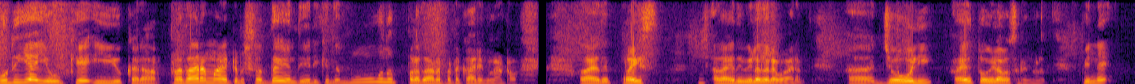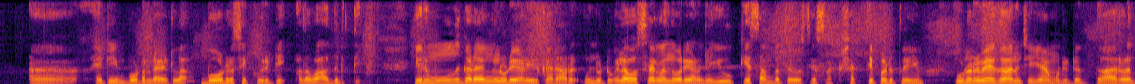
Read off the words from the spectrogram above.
പുതിയ യു കെ ഇ യു കരാർ പ്രധാനമായിട്ടും ശ്രദ്ധ കേന്ദ്രീകരിക്കുന്ന മൂന്ന് പ്രധാനപ്പെട്ട കാര്യങ്ങളാട്ടോ. അതായത് പ്രൈസ് അതായത് വില നിലവാരം ജോലി അതായത് തൊഴിലവസരങ്ങൾ പിന്നെ ഏറ്റവും ഇമ്പോർട്ടന്റ് ആയിട്ടുള്ള ബോർഡർ സെക്യൂരിറ്റി അഥവാ അതിർത്തി. ഈ ഒരു മൂന്ന് ഘടകങ്ങളിലൂടെയാണ് ഈ കരാർ മുന്നോട്ട് പോകുന്നത് തൊഴിലവസരങ്ങൾ എന്ന് പറയുകയാണെങ്കിൽ യു കെ സമ്പദ് വ്യവസ്ഥയെ ശക്തിപ്പെടുത്തുകയും ഉണർവേകാനും ചെയ്യാൻ വേണ്ടിയിട്ട് ധാരാളം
